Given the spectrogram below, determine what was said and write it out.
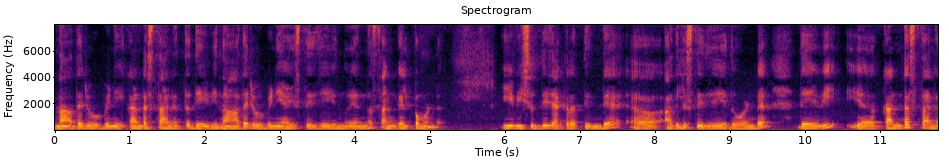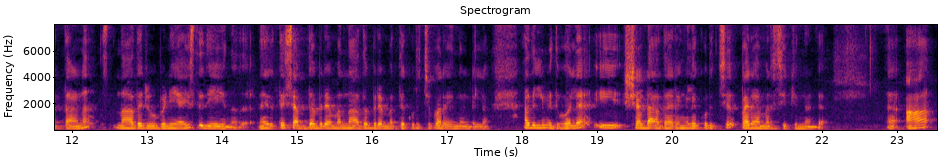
നാദരൂപിണി കണ്ടസ്ഥാനത്ത് ദേവി നാദരൂപിണിയായി സ്ഥിതി ചെയ്യുന്നു എന്ന സങ്കല്പമുണ്ട്. ഈ വിശുദ്ധി ചക്രത്തിന്റെ അതിൽ സ്ഥിതി ചെയ്തുകൊണ്ട് ദേവി കണ്ഠസ്ഥാനത്താണ് നാദരൂപിണിയായി സ്ഥിതി ചെയ്യുന്നത്. നേരത്തെ ശബ്ദബ്രഹ്മം നാദബ്രഹ്മത്തെക്കുറിച്ച് പറയുന്നുണ്ടല്ലോ. അതിലും ഇതുപോലെ ഈ ഷഡാധാരങ്ങളെക്കുറിച്ച് പരാമർശിക്കുന്നുണ്ട്. ആ,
